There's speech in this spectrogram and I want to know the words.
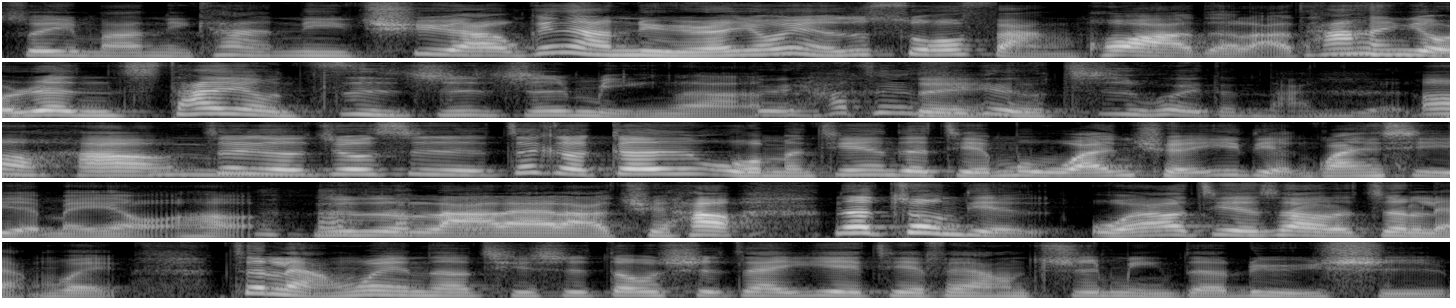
所以嘛，你看你去啊，我跟你讲，女人永远是说反话的啦。她很有认知，她有自知之明啦。对，她真的是一个有智慧的男人。哦，好，嗯、这个就是这个跟我们今天的节目完全一点关系也没有哈，就是拉来拉去。好，那重点我要介绍的这两位，这两位呢，其实都是在业界非常知名的律师。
